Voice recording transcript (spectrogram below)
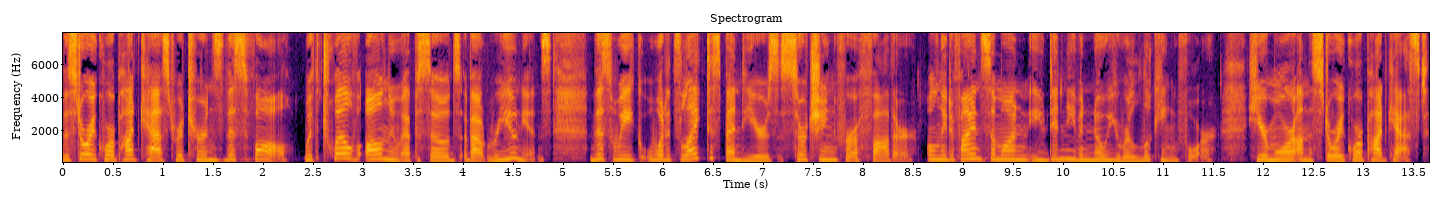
The StoryCorps podcast returns this fall with 12 all new episodes about reunions. This week, what it's like to spend years searching for a father, only to find someone you didn't even know you were looking for. Hear more on the StoryCorps podcast.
